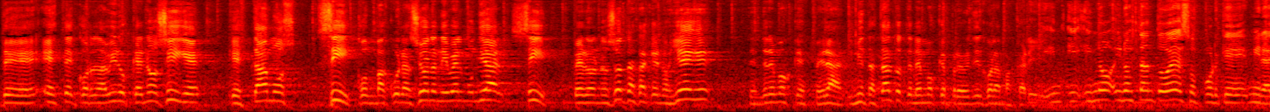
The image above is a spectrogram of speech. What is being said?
de este coronavirus que no sigue, que estamos, sí, con vacunación a nivel mundial, sí, pero nosotros hasta que nos llegue tendremos que esperar. Y mientras tanto tenemos que prevenir con la mascarilla. Y, y- y no, y no es tanto eso, porque mira,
